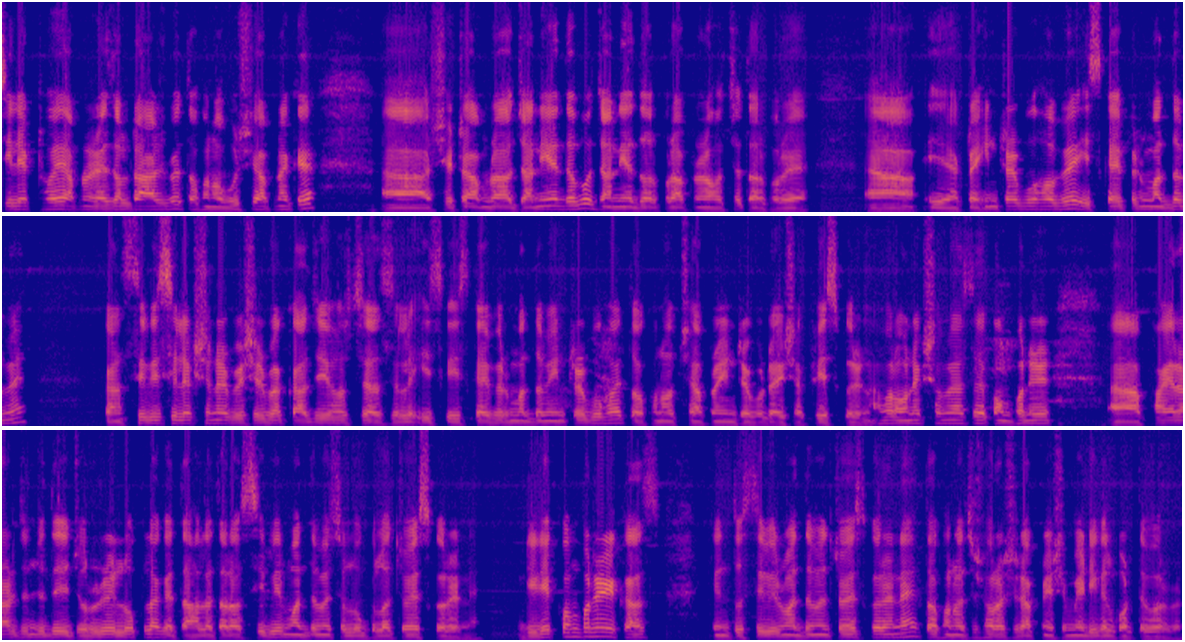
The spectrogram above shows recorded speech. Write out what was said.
সিলেক্ট হয়ে আপনার রেজাল্টটা আসবে, তখন অবশ্যই আপনাকে সেটা আমরা জানিয়ে দেব। জানিয়ে দেওয়ার পর আপনারা হচ্ছে তারপরে একটা ইন্টারভিউ হবে স্কাইপের মাধ্যমে। কারণ সিভি সিলেকশনের বেশিরভাগ কাজই হচ্ছে আসলে স্কাইপের মাধ্যমে ইন্টারভিউ হয়। তখন হচ্ছে আপনার ইন্টারভিউটা এসে ফেস করেন। আবার অনেক সময় আছে কোম্পানির ফায়ার আর্জেন্ট যদি জরুরি লোক লাগে, তাহলে তারা সিভির মাধ্যমে সে লোকগুলো চয়েস করে নেয়। ডিরেক্ট কোম্পানির কাজ কিন্তু সিভির মাধ্যমে চয়েস করে নেয়, তখন হচ্ছে সরাসরি আপনি এসে মেডিকেল করতে পারবেন।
